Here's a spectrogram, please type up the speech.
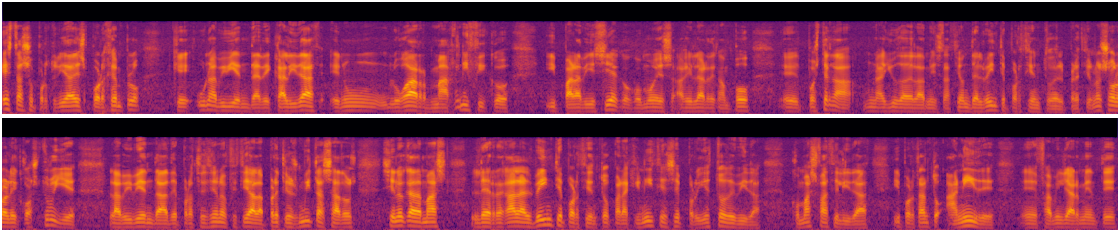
estas oportunidades, por ejemplo, que una vivienda de calidad en un lugar magnífico y paradisíaco como es Aguilar de Campo, eh, pues tenga una ayuda de la Administración del 20% del precio. No solo le construye la vivienda de protección oficial a precios muy tasados, sino que además le regala el 20% para que inicie ese proyecto de vida con más facilidad y por tanto anide eh, familiarmente,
